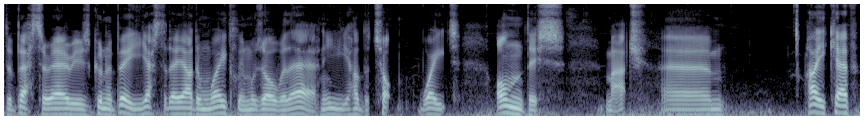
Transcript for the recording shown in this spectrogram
the better area is going to be. Yesterday Adam Wakeling was over there and he had the top weight on this match. Um, hi Kev.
